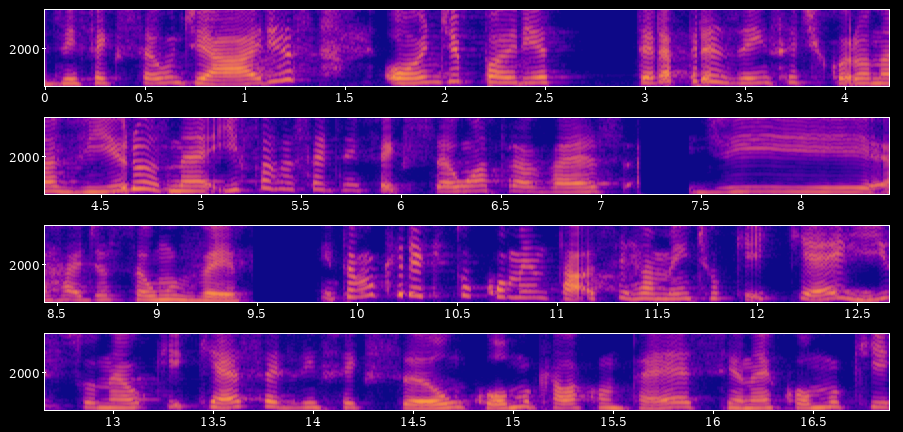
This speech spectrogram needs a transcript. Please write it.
desinfecção de áreas onde poderia ter a presença de coronavírus, né, e fazer essa desinfecção através de radiação UV. Então eu queria que tu comentasse realmente o que, que é isso, né? O que, que é essa desinfecção, como que ela acontece, né? Como que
